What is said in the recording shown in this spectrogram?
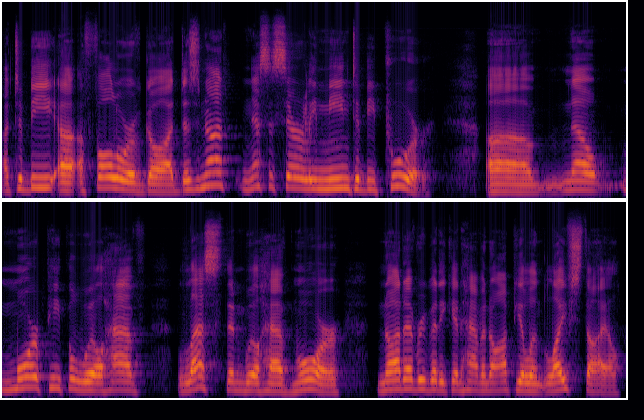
uh, to be a, a, follower of God, does not necessarily mean to be poor. Uh, now, more people will have less than will have more. Not everybody can have an opulent lifestyle.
